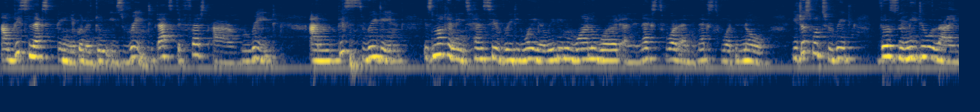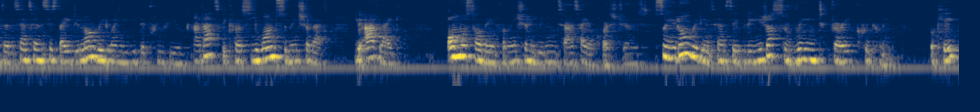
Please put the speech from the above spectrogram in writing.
And this next thing you're going to do is read. That's the first R, read. And this reading is not an intensive reading where you're reading one word and the next word and the next word. No. You just want to read those middle lines and sentences that you did not read when you did the preview. And that's because you want to make sure that you have like almost all the information you need to answer your questions. So you don't read intensively, you just read very quickly. Okay,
